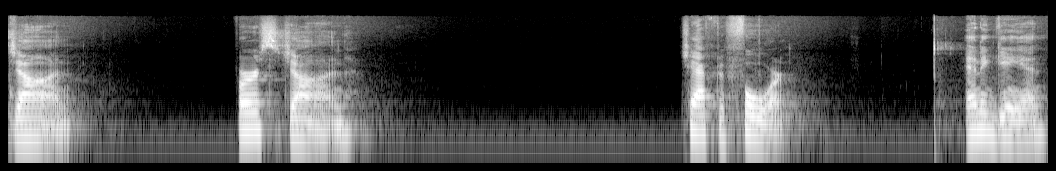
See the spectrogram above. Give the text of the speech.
John. 1 John chapter 4. And again,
